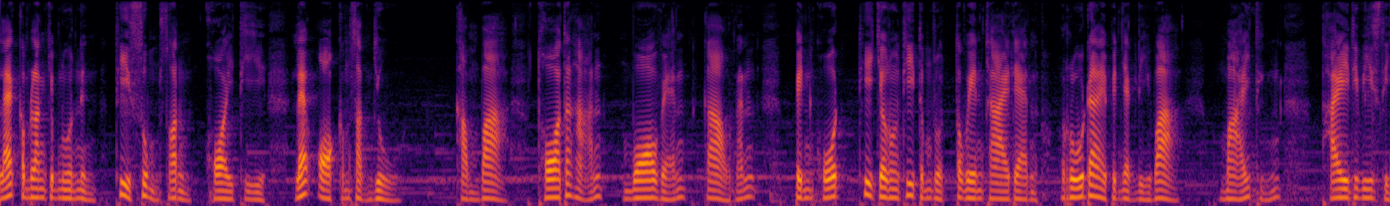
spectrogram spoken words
และกำลังจำนวนหนึ่งที่ซุ่มซ่อนคอยที และออกคำสั่งอยู่คำว่าทอทหารวอแหวนเก้านั้น เป็นโค้ดที่เจ้าหน้าที่ตำรวจตะเวนชายแดนรู้ได้เป็นอย่างดีว่า หมายถึงไทยทีวีสี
